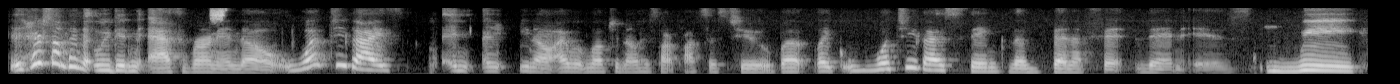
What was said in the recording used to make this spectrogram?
Here's something that we didn't ask Vernon though. What do you guys and, and, you know, I would love to know his thought process too. But like, what do you guys think the benefit then is? We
